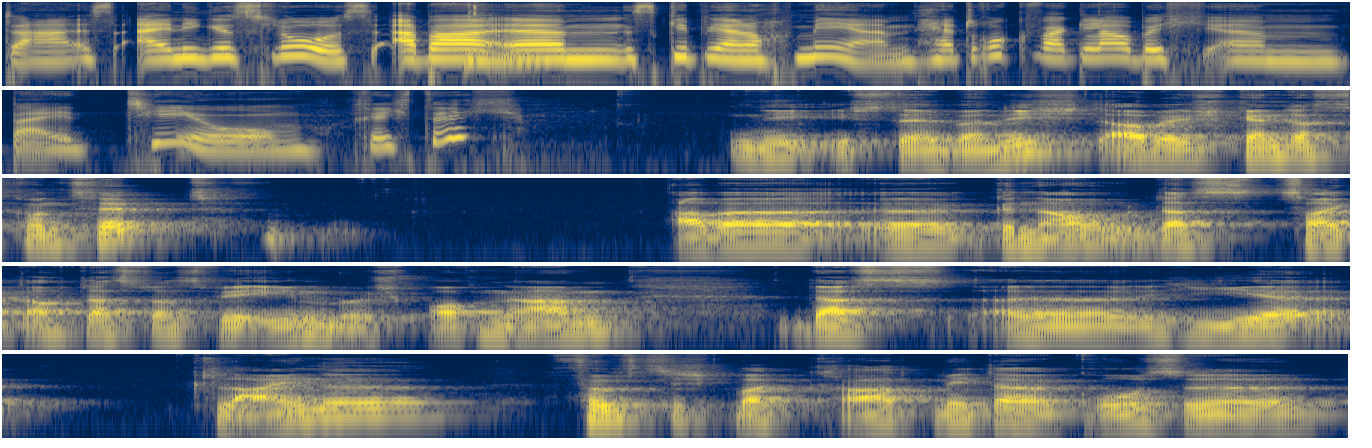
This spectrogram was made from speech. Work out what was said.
Da ist einiges los. Aber mhm. ähm, es gibt ja noch mehr. Herr Druck war, glaube ich, ähm, bei Theo, richtig? Nee, ich selber nicht, aber ich kenne das Konzept. Aber äh, genau das zeigt auch das, was wir eben besprochen haben, dass äh, hier kleine 50 Quadratmeter große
